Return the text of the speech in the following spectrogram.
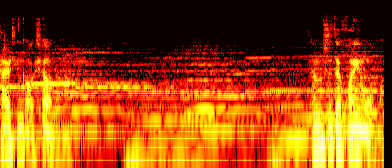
还是挺搞笑的啊！他们是在欢迎我吗？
